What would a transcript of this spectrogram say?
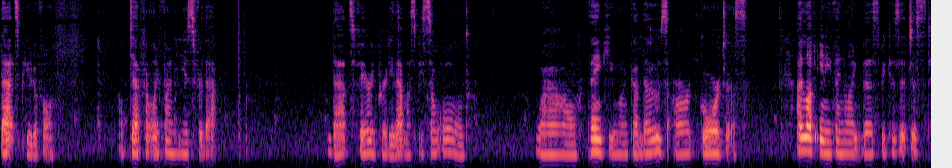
That's beautiful. I'll definitely find a use for that. That's very pretty. That must be so old. Wow. Thank you, Wenka. Those are gorgeous. I love anything like this because it just,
